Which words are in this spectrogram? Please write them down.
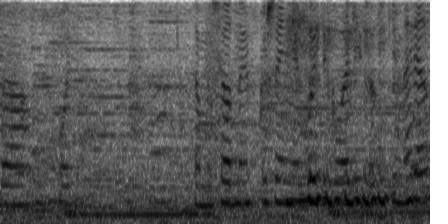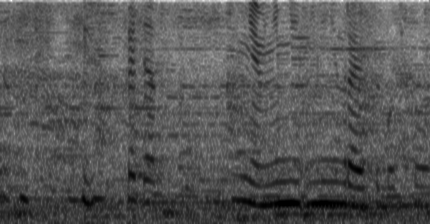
Да. сходим. Там еще одно искушение готик лолитовские наряды. Хотя, Не, мне, мне, мне не нравится готика.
